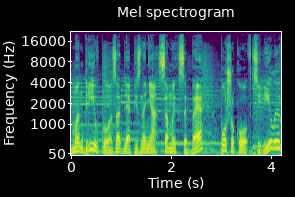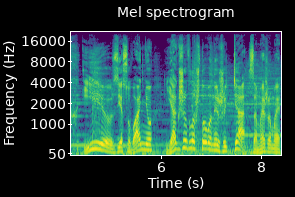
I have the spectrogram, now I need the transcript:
мандрівку задля пізнання самих себе, пошуку вцілілих і з'ясуванню, як же влаштоване життя за межами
